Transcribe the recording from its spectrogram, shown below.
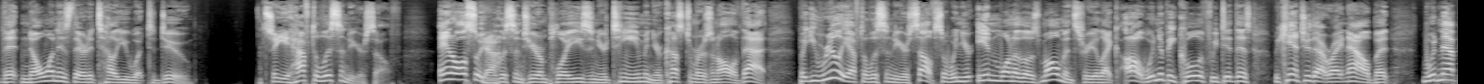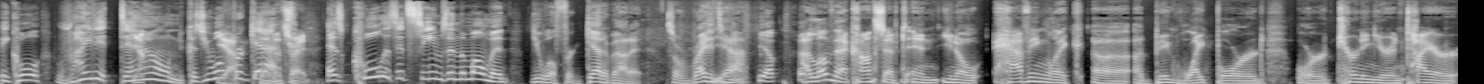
that no one is there to tell you what to do. So you have to listen to yourself. And also, Yeah. you listen to your employees and your team and your customers and all of that. But you really have to listen to yourself. So when you're in one of those moments where you're like, oh, wouldn't it be cool if we did this? We can't do that right now, but wouldn't that be cool? Write it down because you will Yeah. forget. Yeah, that's right. As cool as it seems in the moment, you will forget about it. So write it down. Yep. I love that concept, and you know, having like a, a big whiteboard or turning your entire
